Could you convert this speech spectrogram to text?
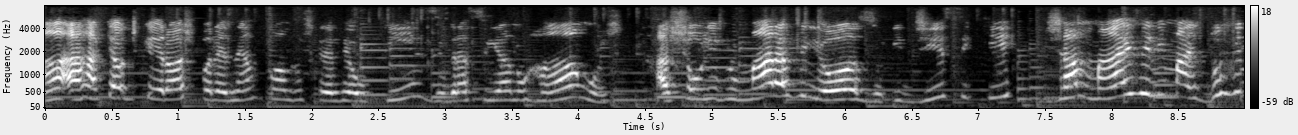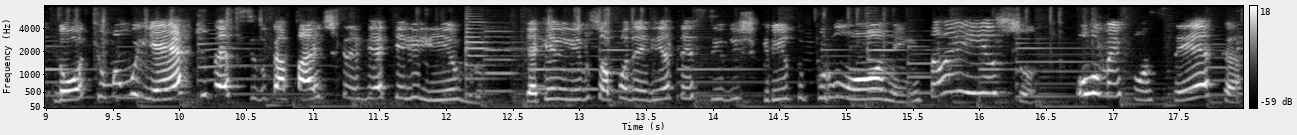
A Raquel de Queiroz, por exemplo, quando escreveu o 15, o Graciliano Ramos achou o livro maravilhoso e disse que jamais ele mais duvidou que uma mulher tivesse sido capaz de escrever aquele livro. E aquele livro só poderia ter sido escrito por um homem. Então é isso. O Rubem Fonseca,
